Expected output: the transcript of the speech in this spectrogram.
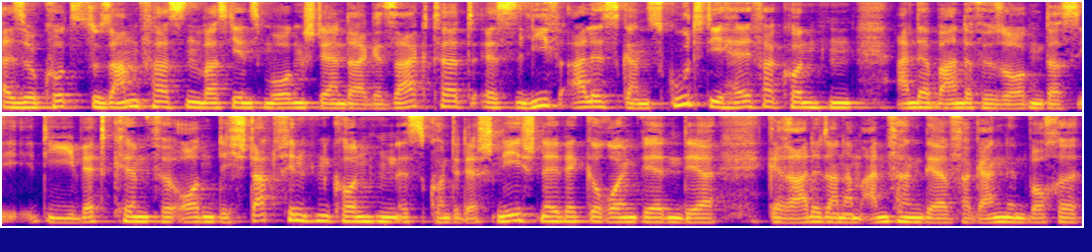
Also kurz zusammenfassen, was Jens Morgenstern da gesagt hat. Es lief alles ganz gut. Die Helfer konnten an der Bahn dafür sorgen, dass die Wettkämpfe ordentlich stattfinden konnten. Es konnte der Schnee schnell weggeräumt werden, der gerade dann am Anfang der vergangenen Woche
